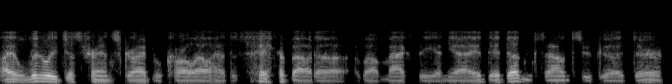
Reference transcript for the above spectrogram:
I literally just transcribed what Carlisle had to say about uh about Maxi, and yeah, it it doesn't sound too good. There,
